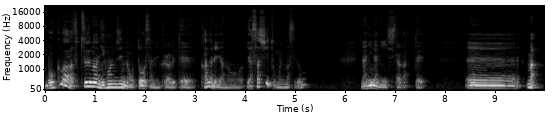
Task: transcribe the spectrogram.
僕は普通の日本人のお父さんに比べてかなりあの優しいと思いますよ。何々に従って。えー、まあ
